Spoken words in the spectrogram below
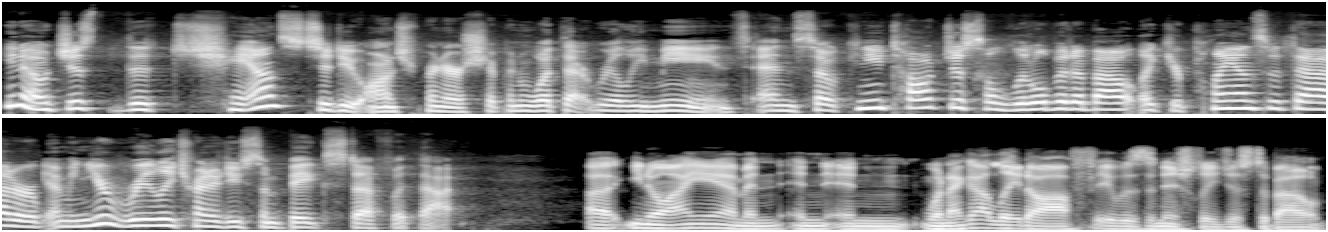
you know, just the chance to do entrepreneurship and what that really means. And so, can you talk just a little bit about like your plans with that? Or, I mean, you're really trying to do some big stuff with that. Uh, you know, I am, and and and when I got laid off, it was initially just about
